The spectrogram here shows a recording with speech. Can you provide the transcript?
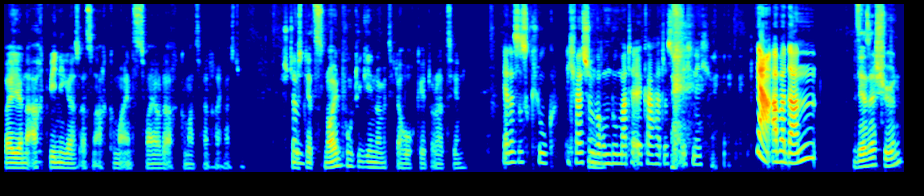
Weil ja eine 8 weniger ist als eine 8,12 oder 8,23, weißt du. Wir Stimmt. müssen jetzt 9 Punkte gehen, damit es wieder hochgeht oder 10. Ja, das ist klug. Ich weiß schon, Mhm. warum du Mathe-LK hattest und ich nicht. ja, aber dann, Sehr, sehr schön.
